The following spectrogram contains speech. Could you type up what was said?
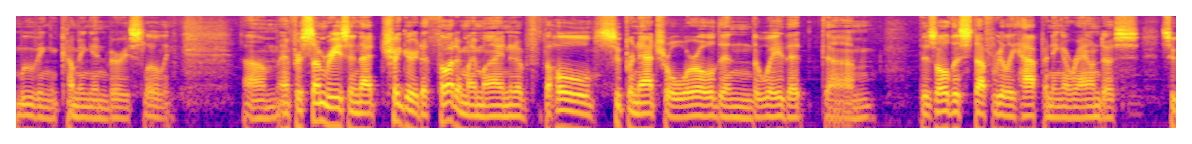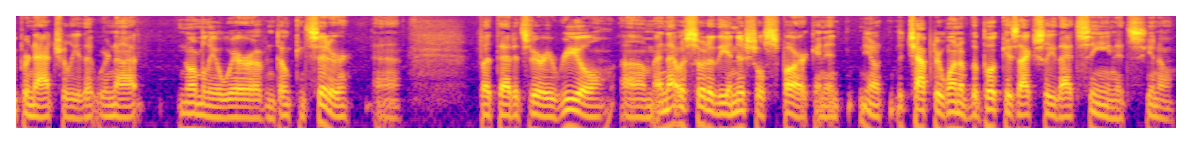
moving and coming in very slowly. Um, and for some reason, that triggered a thought in my mind of the whole supernatural world and the way that um, there's all this stuff really happening around us supernaturally that we're not normally aware of and don't consider. Uh, but that it's very real. Um, and that was sort of the initial spark. And in, you know, the chapter one of the book is actually that scene. It's you know,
